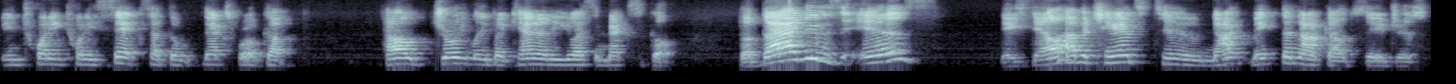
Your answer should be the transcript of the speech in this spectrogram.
in 2026 at the next World Cup, held jointly by Canada, US, and Mexico. The bad news is they still have a chance to not make the knockout stages.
